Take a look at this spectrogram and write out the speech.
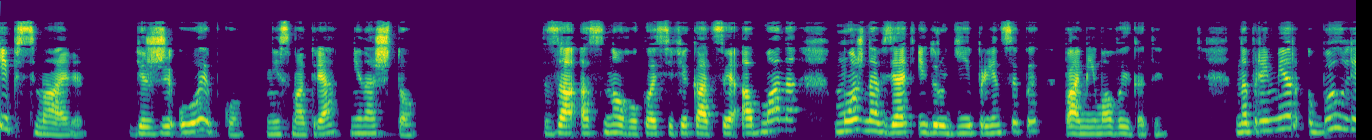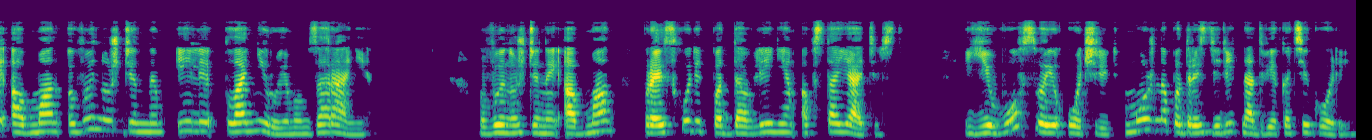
«keep smiling» – «держи улыбку, несмотря ни на что». За основу классификации обмана можно взять и другие принципы помимо выгоды. Например, был ли обман вынужденным или планируемым заранее? Вынужденный обман происходит под давлением обстоятельств. Его, в свою очередь, можно подразделить на две категории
